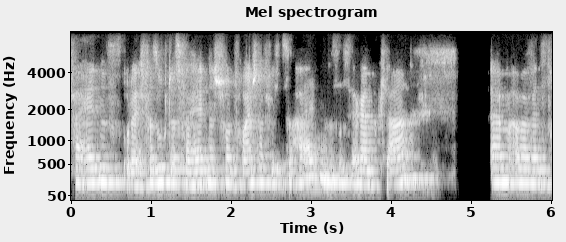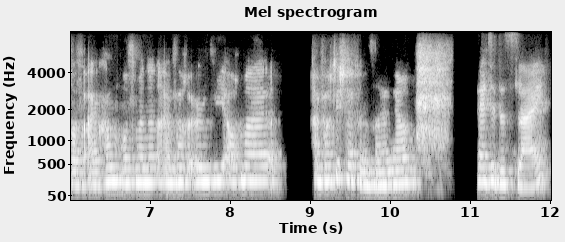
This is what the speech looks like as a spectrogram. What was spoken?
Verhältnis oder ich versuche das Verhältnis schon freundschaftlich zu halten, das ist ja ganz klar. Ähm, aber wenn es drauf ankommt, muss man dann einfach irgendwie auch mal einfach die Chefin sein, ja. Fällt dir das leicht?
